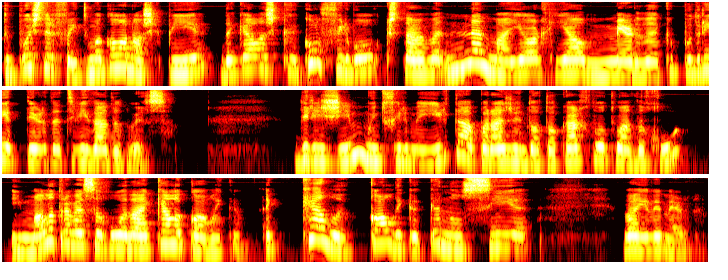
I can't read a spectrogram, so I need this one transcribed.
depois de ter feito uma colonoscopia daquelas que confirmou que estava na maior real merda que poderia ter da atividade da doença. Dirigi-me muito firme a ir à paragem do autocarro do outro lado da rua e mal atravessa a rua dá aquela cólica, aquela cólica que anuncia vai haver merda.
